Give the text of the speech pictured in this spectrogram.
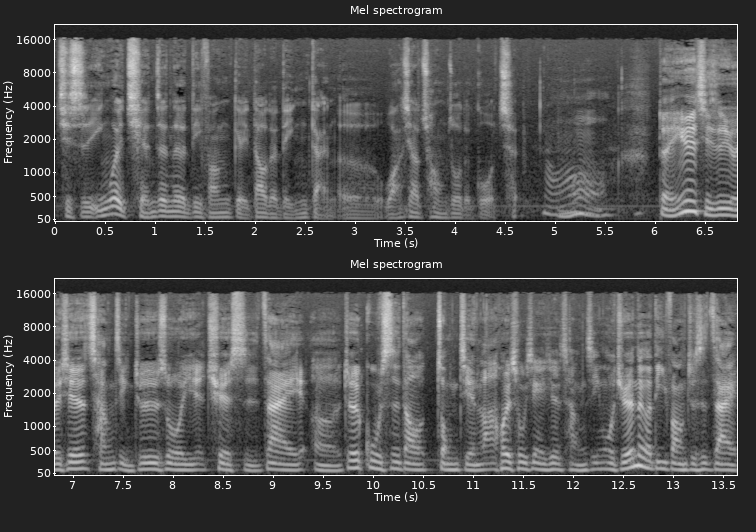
其实因为钱在那个地方给到的灵感而往下创作的过程。哦，对，因为其实有一些场景，就是说也确实在呃，就是故事到中间啦，会出现一些场景。我觉得那个地方就是在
